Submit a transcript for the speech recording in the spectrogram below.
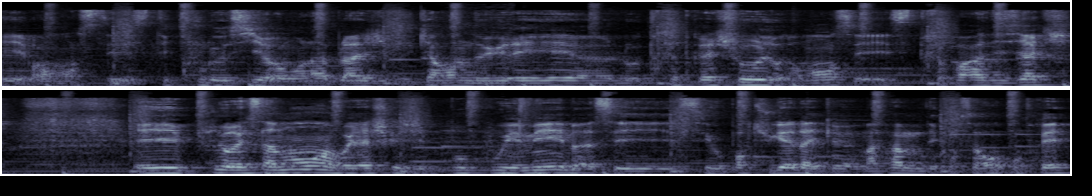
et vraiment c'était cool aussi. Vraiment la plage, il fait 40 degrés, euh, l'eau très très chaude, vraiment c'est très paradisiaque. Et plus récemment, un voyage que j'ai beaucoup aimé, bah, c'est au Portugal avec euh, ma femme dès qu'on s'est rencontrés.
